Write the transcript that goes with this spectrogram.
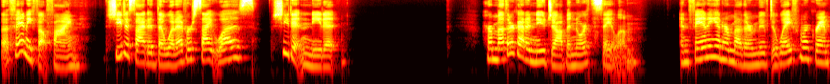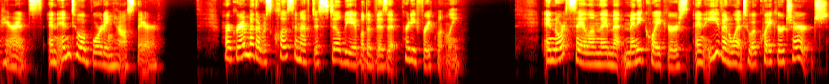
but Fanny felt fine. She decided that whatever sight was, she didn't need it. Her mother got a new job in North Salem, and Fanny and her mother moved away from her grandparents and into a boarding house there. Her grandmother was close enough to still be able to visit pretty frequently. In North Salem, they met many Quakers and even went to a Quaker church.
